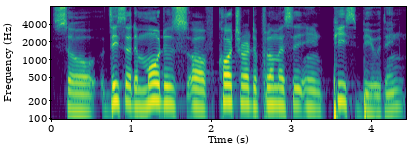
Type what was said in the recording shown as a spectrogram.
So these are the models of cultural diplomacy in peace building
